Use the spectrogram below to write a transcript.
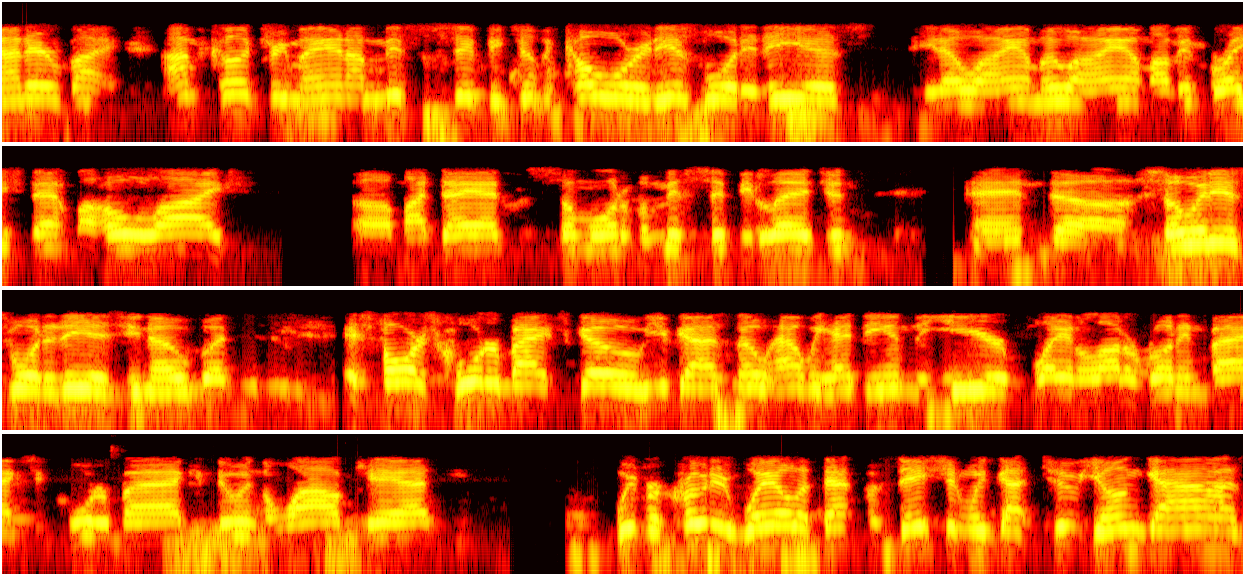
not everybody. I'm country man. I'm Mississippi to the core. It is what it is. You know, I am who I am. I've embraced that my whole life. Uh, my dad was somewhat of a Mississippi legend, and uh, so it is what it is. You know, but as far as quarterbacks go, you guys know how we had to end the year playing a lot of running backs and quarterback and doing the wildcat We've recruited well at that position. We've got two young guys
